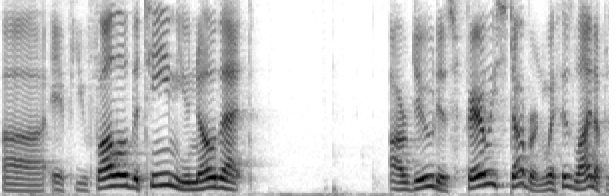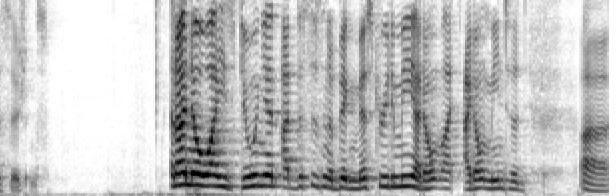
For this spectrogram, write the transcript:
Uh, if you follow the team, you know that our dude is fairly stubborn with his lineup decisions. And I know why he's doing it. I, this isn't a big mystery to me. I don't I don't mean to uh,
